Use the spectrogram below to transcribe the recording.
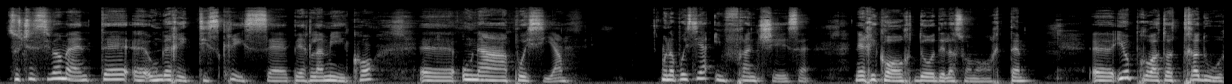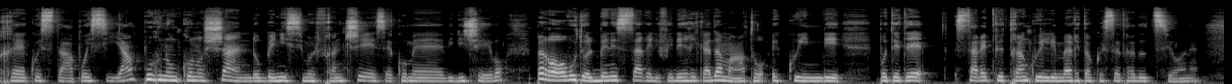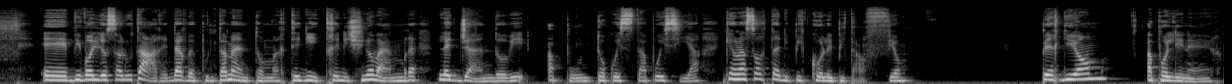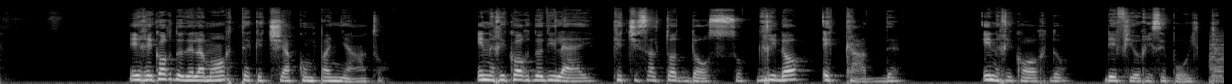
Successivamente eh, Ungaretti scrisse per l'amico eh, una poesia, una poesia in francese, nel ricordo della sua morte. Eh, io ho provato a tradurre questa poesia, pur non conoscendo benissimo il francese, come vi dicevo, però ho avuto il benessere di Federica D'Amato e quindi potete stare più tranquilli in merito a questa traduzione e vi voglio salutare e darvi appuntamento martedì 13 novembre leggendovi appunto questa poesia che è una sorta di piccolo epitaffio. Per Guillaume Apollinaire. Il ricordo della morte che ci ha accompagnato. In ricordo di lei che ci saltò addosso, gridò e cadde. In ricordo dei fiori sepolti.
